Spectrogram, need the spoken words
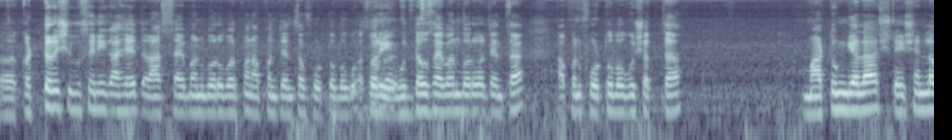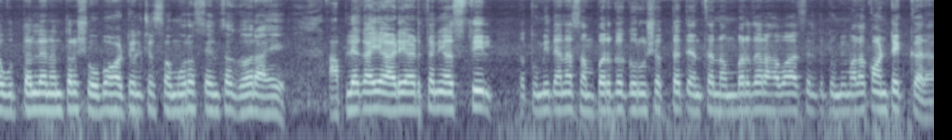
कट्टर शिवसैनिक आहेत. राजसाहेबांबरोबर पण आपण त्यांचा फोटो बघू सॉरी उद्धव साहेबांबरोबर त्यांचा आपण फोटो बघू शकता. माटुंग्याला स्टेशनला उतरल्यानंतर शोभा हॉटेलच्या समोरच त्यांचं घर आहे. आपल्या काही अडीअडचणी असतील तर तुम्ही त्यांना संपर्क करू शकता. त्यांचा नंबर जर हवा असेल तर तुम्ही मला कॉन्टॅक्ट करा.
